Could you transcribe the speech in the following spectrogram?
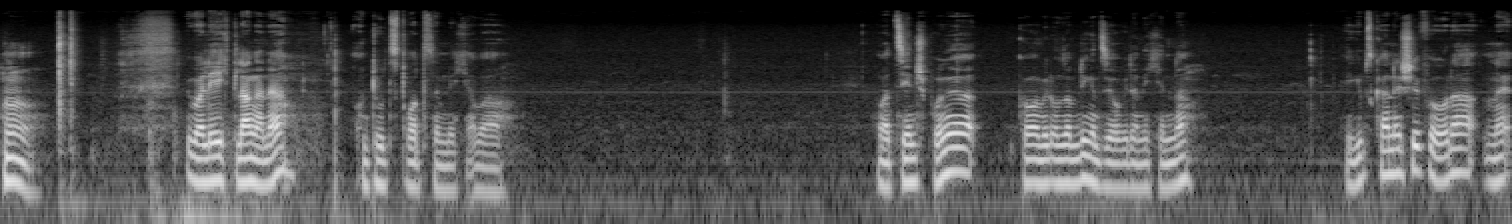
Hm. Überlegt lange, ne? Und tut's trotzdem nicht, aber... Aber zehn Sprünge kommen wir mit unserem Ding jetzt ja auch wieder nicht hin, ne? Hier gibt's keine Schiffe, oder? Ne,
